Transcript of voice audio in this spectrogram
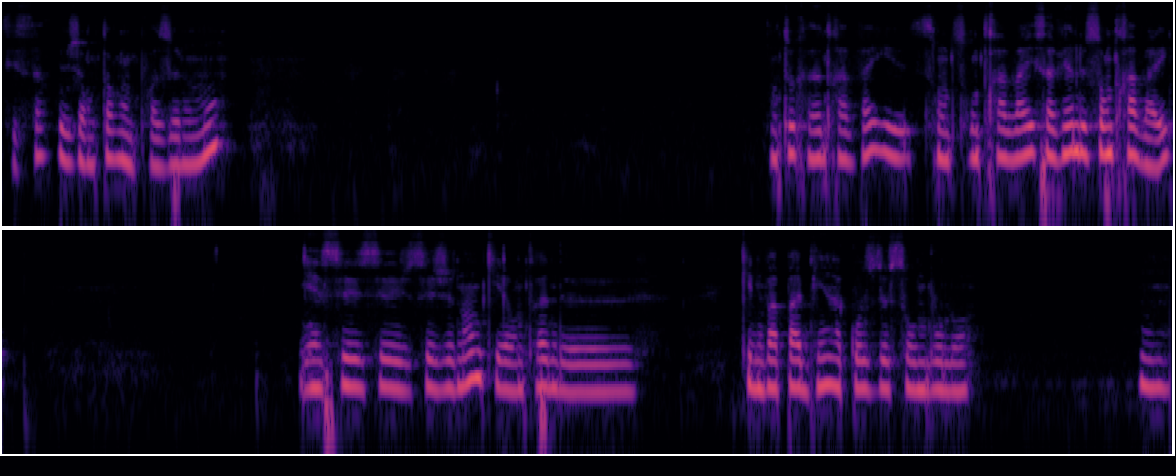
C'est ça que j'entends empoisonnement. En tout cas, un travail, son, travail, ça vient de son travail. Il y a ce jeune homme qui est en train de... qui ne va pas bien à cause de son boulot. Hmm.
